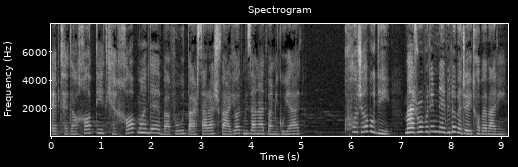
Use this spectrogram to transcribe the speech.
ابتدا خواب دید که خواب مانده و وود بر سرش فریاد می‌زند و می‌گوید کجا بودی؟ مجبور بودیم نویلو به جای تو ببریم.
